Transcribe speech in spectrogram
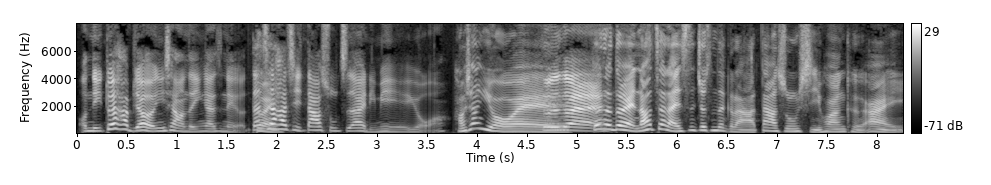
哦，你对他比较有印象的应该是那个，但是他其实《大叔之爱》里面也有啊，好像有哎、欸，对对对？对对对，然后再来是就是那个啦，大叔喜欢可爱。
